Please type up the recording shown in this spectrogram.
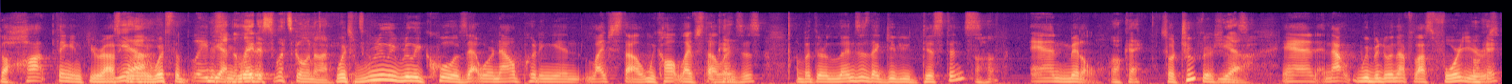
The hot thing, and you're asking, Yeah. what's the latest? Yeah, the latest. What's going on? What's really, really cool is that we're now putting in lifestyle, we call it lifestyle Okay. Lenses, but they're lenses that give you distance uh-huh. and middle. Okay. So two visions. Yeah. And and that we've been doing that for the last four years. Okay.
